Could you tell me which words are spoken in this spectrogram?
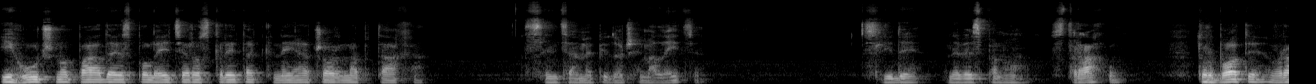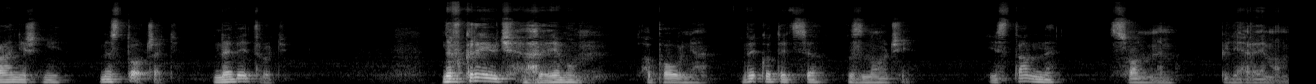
і гучно падає з полиця розкрита книга чорна птаха, з синцями під очима лиця. Сліди невиспаного страху, турботи вранішні не сточать, не витруть, не вкриють гримом, а повня викотиться з ночі і стане сонним пілігримом.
